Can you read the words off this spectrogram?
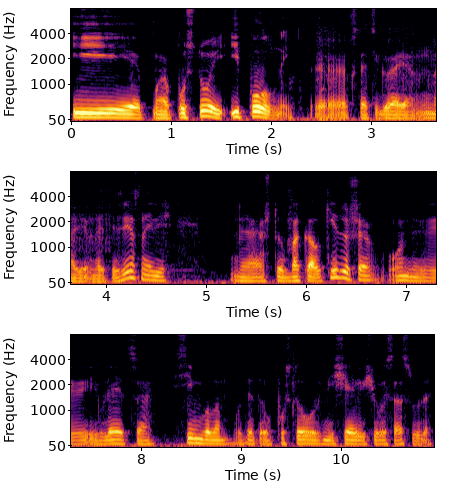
и а, пустой и полный, э, кстати говоря, наверное, это известная вещь, э, что бокал кидуша, он э, является символом вот этого пустого вмещающего сосуда.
